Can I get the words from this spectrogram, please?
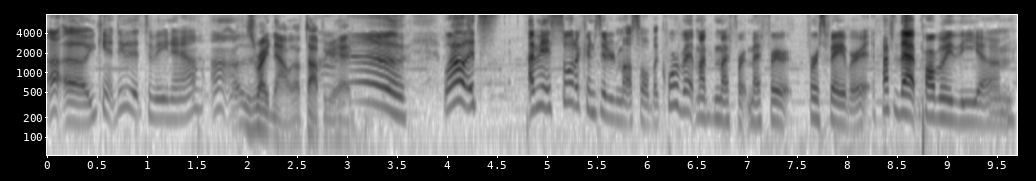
Uh oh, you can't do that to me now. Uh This uh is right now, off the top of your head. Oh, well, it's. I mean, it's sort of considered muscle, but Corvette might be my my fir- first favorite. After that, probably the. Um,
